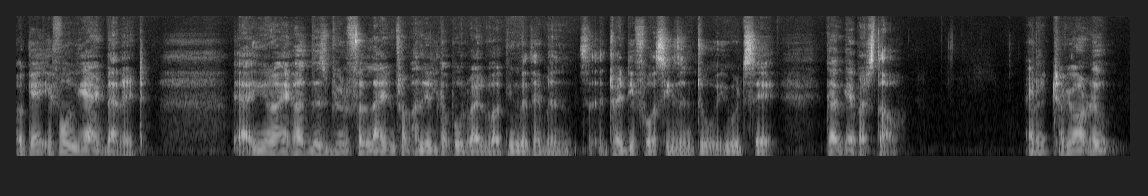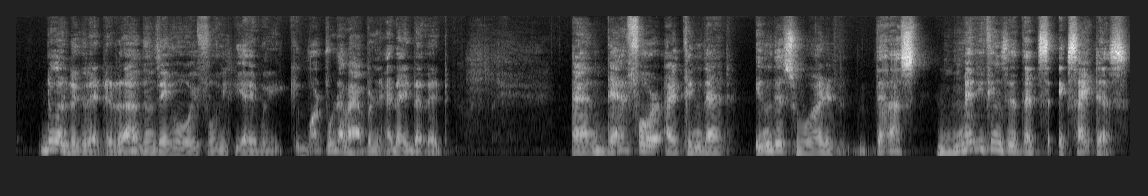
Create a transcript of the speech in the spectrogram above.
Okay, if only I had done it. Yeah, you know, I heard this beautiful line from Anil Kapoor while working with him in 24 season 2. He would say, Karke pachhtao. very If true you want to do and regret it rather than saying, oh, if only I, what would have happened had I done it? And therefore, I think that in this world, there are many things that that excite us.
